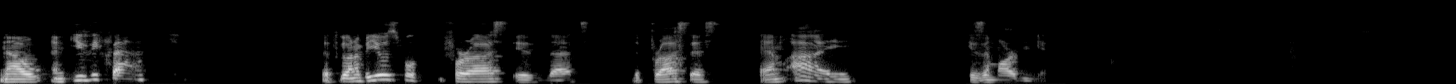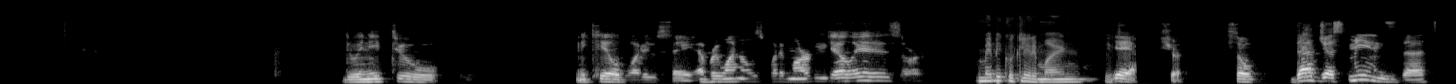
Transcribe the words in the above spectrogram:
Now an easy fact that's going to be useful for us is that the process mi is a martingale do we need to Nikhil, what do you say? Everyone knows what a martingale is, or maybe quickly remind. Yeah, sure. So that just means that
